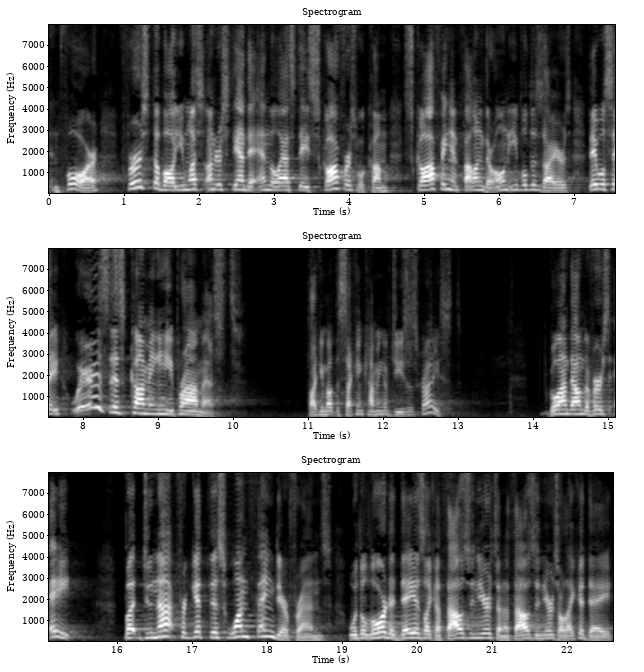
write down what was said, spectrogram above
and 4. First of all, you must understand that in the last days scoffers will come, scoffing and following their own evil desires. They will say, Where is this coming he promised? Talking about the second coming of Jesus Christ. Go on down to verse 8. But do not forget this one thing, dear friends. With the Lord, a day is like a thousand years, and a thousand years are like a day.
